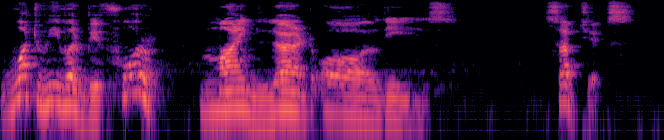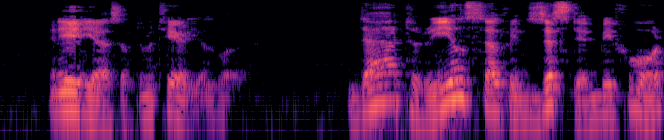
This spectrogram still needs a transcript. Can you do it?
What we were before mind learned all these subjects and areas of the material world. That real self existed before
